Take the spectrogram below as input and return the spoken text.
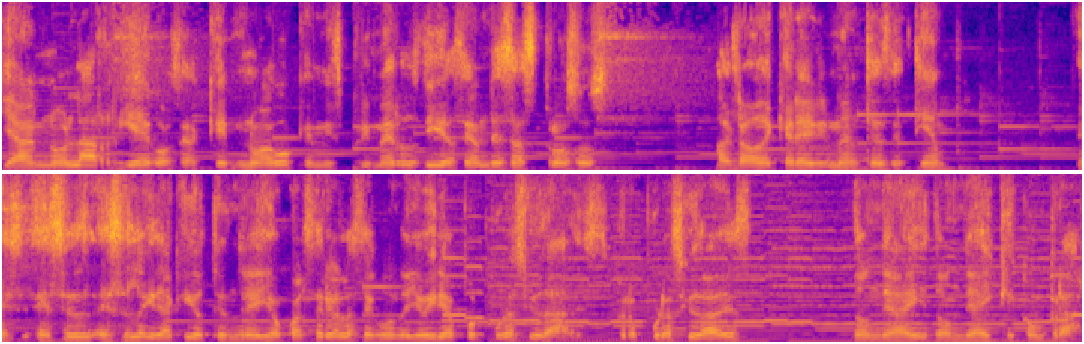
ya no la riego, o sea, que no hago que mis primeros días sean desastrosos al grado de querer irme antes de tiempo esa, es, la idea que yo tendría yo. ¿Cuál sería la segunda? Yo iría por puras ciudades, pero puras ciudades donde hay, donde hay que comprar.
